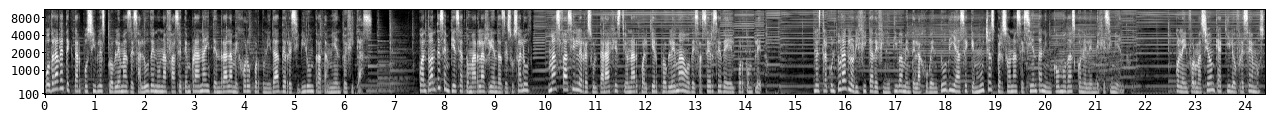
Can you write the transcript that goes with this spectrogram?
podrá detectar posibles problemas de salud en una fase temprana y tendrá la mejor oportunidad de recibir un tratamiento eficaz. Cuanto antes empiece a tomar las riendas de su salud, más fácil le resultará gestionar cualquier problema o deshacerse de él por completo. Nuestra cultura glorifica definitivamente la juventud y hace que muchas personas se sientan incómodas con el envejecimiento. Con la información que aquí le ofrecemos,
